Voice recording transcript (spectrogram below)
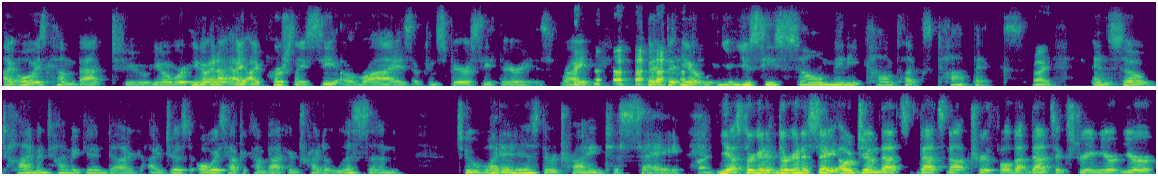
I always come back to, you know, we're, you know, and I, I personally see a rise of conspiracy theories, right? but, but you know, you, you see so many complex topics, right? And so time and time again, Doug, I just always have to come back and try to listen to what it is they're trying to say. Right. Yes, they're gonna they're gonna say, "Oh, Jim, that's that's not truthful. That that's extreme. You're you're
